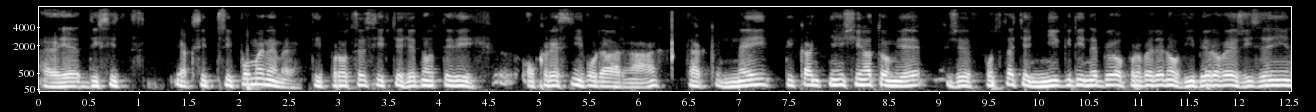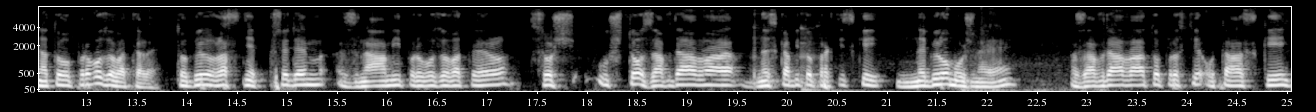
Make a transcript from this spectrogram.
eh, je, když si, jak si připomeneme ty procesy v těch jednotlivých eh, okresních vodárnách, tak nejpikantnější na tom je, že v podstatě nikdy nebylo provedeno výběrové řízení na toho provozovatele. To byl vlastně předem známý provozovatel, což už to zavdává, dneska by to prakticky nebylo možné, a zavdává to prostě otázky,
